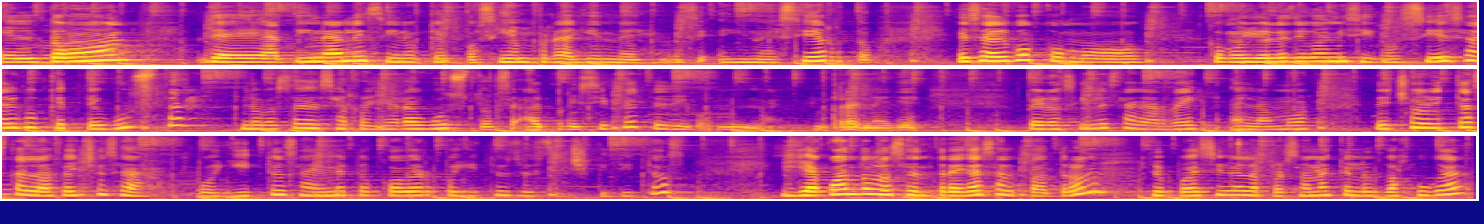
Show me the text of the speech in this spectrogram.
el don de atinarle, sino que pues siempre alguien me, y no es cierto. Es algo como, como yo les digo a mis hijos, si es algo que te gusta, lo vas a desarrollar a gusto. Al principio te digo, no, renegué, pero sí les agarré el amor. De hecho, ahorita hasta la fecha, o sea, pollitos, a mí me tocó ver pollitos desde chiquititos, y ya cuando los entregas al patrón, se puede decir a la persona que los va a jugar,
